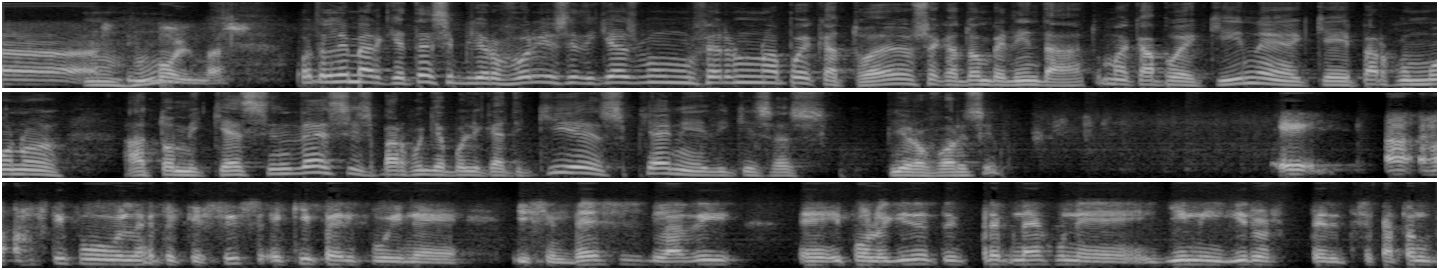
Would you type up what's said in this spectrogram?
στην πόλη μας. Όταν λέμε αρκετές, οι πληροφορίε οι δικές μου μου φέρνουν από 100 έως 150 άτομα. Κάπου εκεί είναι και υπάρχουν μόνο ατομικές συνδέσεις, υπάρχουν και πολυκατοικίες. Ποια είναι η δική σας πληροφόρηση; Ε, α, α- αυτή που λέτε κι εσείς, εκεί περίπου είναι οι συνδέσεις, δηλαδή ε, υπολογίζεται ότι πρέπει να έχουν ε, γίνει γύρω περί τις 150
